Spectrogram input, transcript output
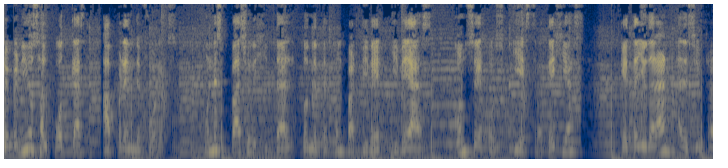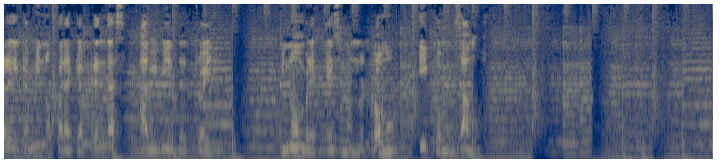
Bienvenidos al podcast Aprende Forex, un espacio digital donde te compartiré ideas, consejos y estrategias que te ayudarán a descifrar el camino para que aprendas a vivir del trading. Mi nombre es Manuel Romo y comenzamos.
